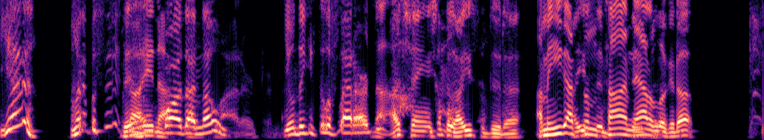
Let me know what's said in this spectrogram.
Yeah. 100%. Nah, he as not far as I know. flat earther, You don't think he's still a flat earther? Nah. I changed come too. on. I used to do that. I mean, he got I used some to time now to look it up.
